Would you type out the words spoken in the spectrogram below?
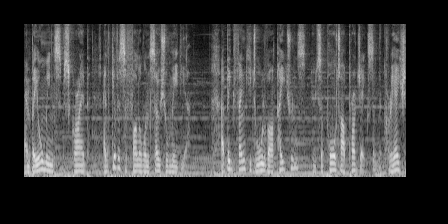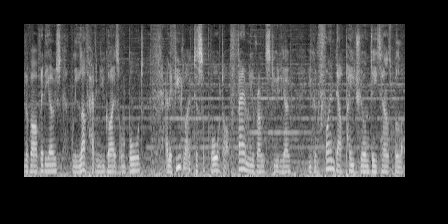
and by all means subscribe and give us a follow on social media. A big thank you to all of our patrons who support our projects and the creation of our videos, we love having you guys on board, and if you'd like to support our family run studio, you can find our Patreon details below.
